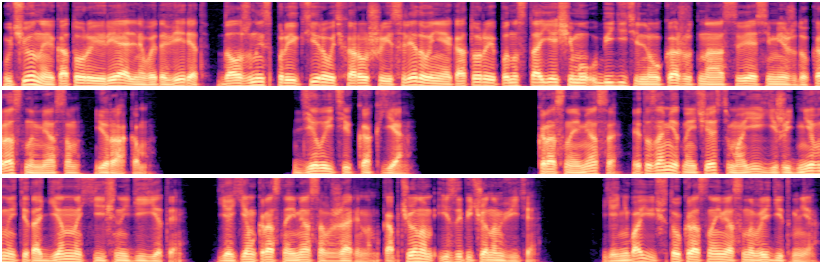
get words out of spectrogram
Ученые, которые реально в это верят, должны спроектировать хорошие исследования, которые по-настоящему убедительно укажут на связь между красным мясом и раком. Делайте как я. Красное мясо – это заметная часть моей ежедневной кетогенно-хищной диеты. Я ем красное мясо в жареном, копченом и запеченном виде. Я не боюсь, что красное мясо навредит мне.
